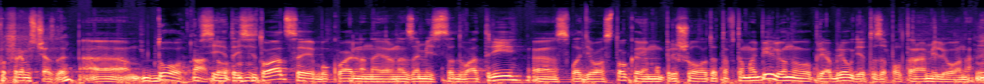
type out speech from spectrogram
Вот прямо сейчас, да? А, до а, всей до. этой ситуации, буквально, наверное, за месяца два-три э, с Владивостока ему пришел этот автомобиль, он его приобрел где-то за полтора миллиона. Угу.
